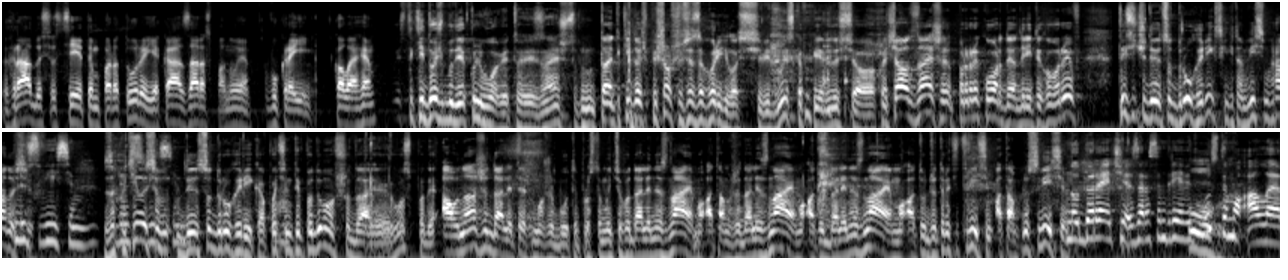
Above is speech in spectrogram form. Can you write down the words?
градус ось цієї температури, яка зараз панує в Україні. Колеги. Ось такий дощ буде, як у Львові. То, знаєш, ну, та, такий дощ пішов, що все загорілось від блискавки від усього. Хоча, от знаєш, про рекорди, Андрій, ти говорив, 1902 рік, скільки там, 8 градусів? Плюс 8. Захотілося в 8. 902 рік, а потім ти подумав, що далі, господи. А у нас же далі теж може бути. Просто ми цього далі не знаємо, а там вже далі знаємо, а тут далі не знаємо, а тут же 38, а там плюс 8. Ну, до речі, зараз Андрія відпустимо, але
